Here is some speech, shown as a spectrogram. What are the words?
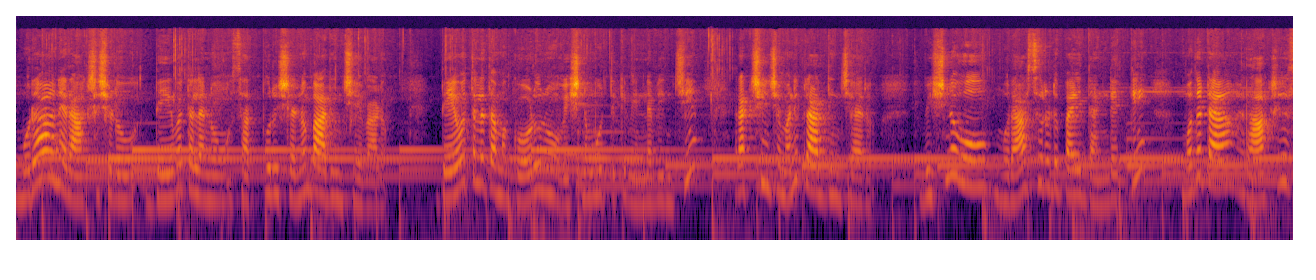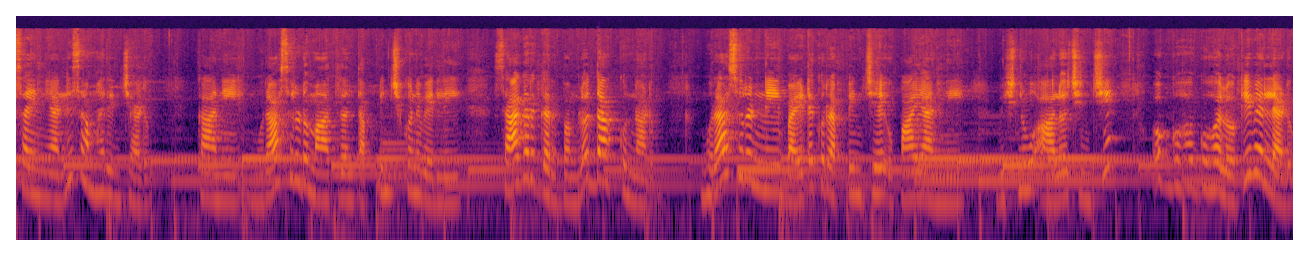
మురా అనే రాక్షసుడు దేవతలను సత్పురుషులను బాధించేవాడు. దేవతలు తమ గోడును విష్ణుమూర్తికి విన్నవించి రక్షించమని ప్రార్థించారు. విష్ణువు మురాసురుడిపై దండెత్తి మొదట రాక్షస సైన్యాన్ని సంహరించాడు. కానీ మురాసురుడు మాత్రం తప్పించుకుని వెళ్ళి సాగర గర్భంలో దాక్కున్నాడు. మురాసురుణ్ణి బయటకు రప్పించే ఉపాయాన్ని విష్ణువు ఆలోచించి ఒక గుహ గుహలోకి వెళ్ళాడు.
